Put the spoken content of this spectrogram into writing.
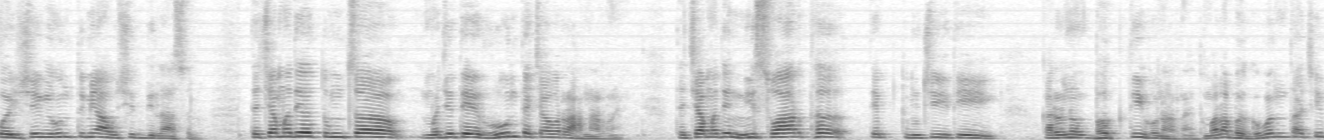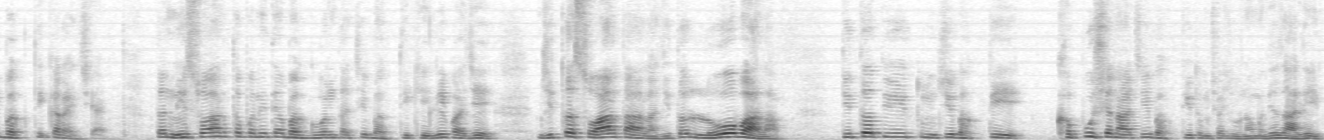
पैसे घेऊन तुम्ही औषध दिलं असेल त्याच्यामध्ये तुमचं म्हणजे ते ऋण त्याच्यावर राहणार नाही. त्याच्यामध्ये निस्वार्थ ते तुमची ती कारण भक्ती होणार नाही. तुम्हाला भगवंताची भक्ती करायची आहे. तर निस्वार्थपणे त्या भगवंताची भक्ती केली पाहिजे. जिथं स्वार्थ आला जिथं लोभ आला तिथं ती तुमची भक्ती खपुशनाची भक्ती तुमच्या जीवनामध्ये झाली.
